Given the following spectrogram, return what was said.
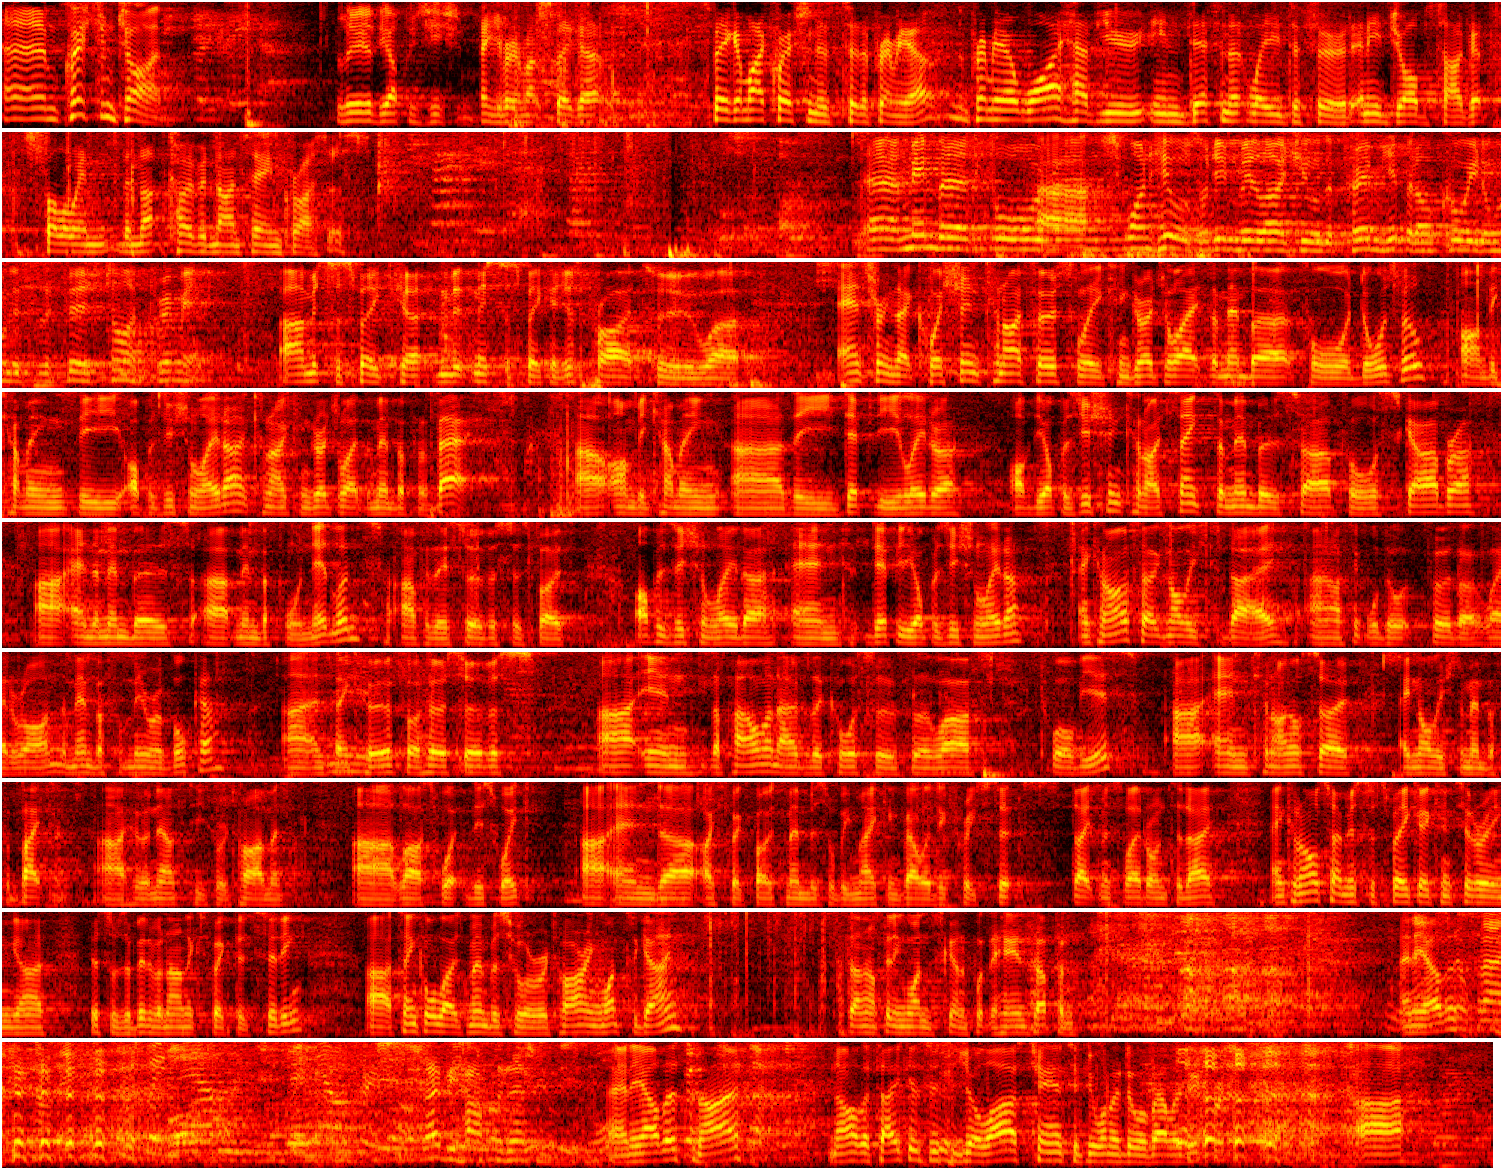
Um, question time. Leader of the Opposition. Thank you very much, Speaker. Speaker, my question is to the Premier. The Premier, why have you indefinitely deferred any jobs target following the COVID-19 crisis? Uh, member for um, Swan Hills, I didn't realise you were the Premier, but I'll call you to order for the first time. Premier. Uh, Mr Speaker, Mr Speaker, just prior to uh, answering that question, can I firstly congratulate the member for Dawesville on becoming the opposition leader? Can I congratulate the member for Vasse uh, on becoming uh, the deputy leader of the opposition? Can I thank the members uh, for Scarborough uh, and the members, uh, member for Nedlands uh, for their service as both opposition leader and deputy opposition leader. And can I also acknowledge today, and I think we'll do it further later on, the member for Mirrabooka uh, and thank her for her service uh, in the parliament over the course of the last 12 years. Uh, and can I also acknowledge the member for Bateman, who announced his retirement last week, this week. Uh, and uh, I expect both members will be making valedictory st statements later on today. And can I also, Mr Speaker, considering uh, this was a bit of an unexpected sitting, uh, thank all those members who are retiring once again. I don't know if anyone's going to put their hands up. And Any others? Maybe half the national. Any others? No? No other takers? This is your last chance if you want to do a valedictory. Uh,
